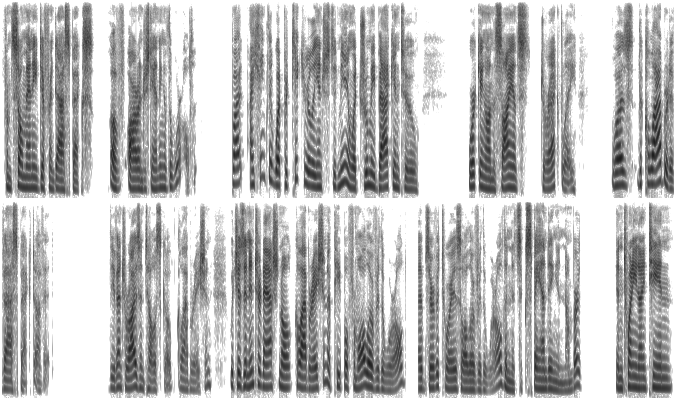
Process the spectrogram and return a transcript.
from so many different aspects of our understanding of the world. But I think that what particularly interested me and what drew me back into working on the science directly was the collaborative aspect of it the Event Horizon Telescope collaboration, which is an international collaboration of people from all over the world, observatories all over the world, and it's expanding in number. In 2019,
